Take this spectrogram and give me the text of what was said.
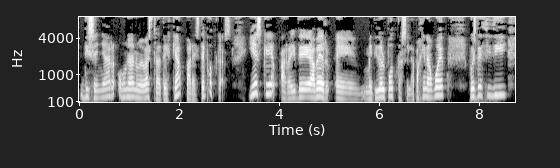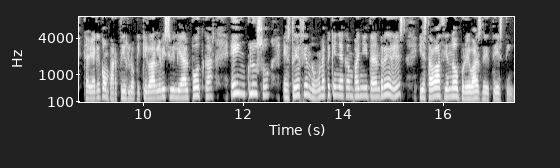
diseñar una nueva estrategia para este podcast. Y es que a raíz de haber eh, metido el podcast en la página web, pues decidí que había que compartirlo, que quiero darle visibilidad al podcast e incluso estoy haciendo una pequeña campañita en redes y estaba haciendo pruebas de testing.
